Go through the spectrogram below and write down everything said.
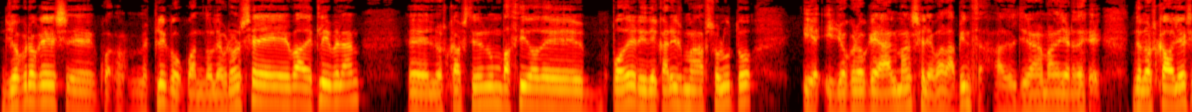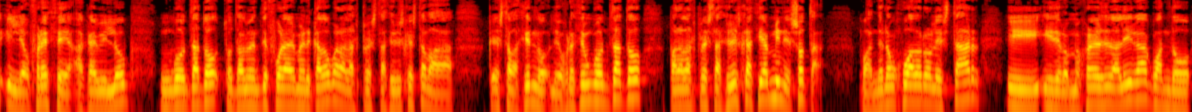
Yo creo que es, eh, me explico, cuando LeBron se va de Cleveland, eh, los Cavs tienen un vacío de poder y de carisma absoluto y, yo creo que a Alman se le va la pinza al general manager de, de, los Cavaliers y le ofrece a Kevin Love un contrato totalmente fuera de mercado para las prestaciones que estaba, que estaba haciendo. Le ofrece un contrato para las prestaciones que hacía en Minnesota cuando era un jugador all-star y, de los mejores de la liga, cuando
